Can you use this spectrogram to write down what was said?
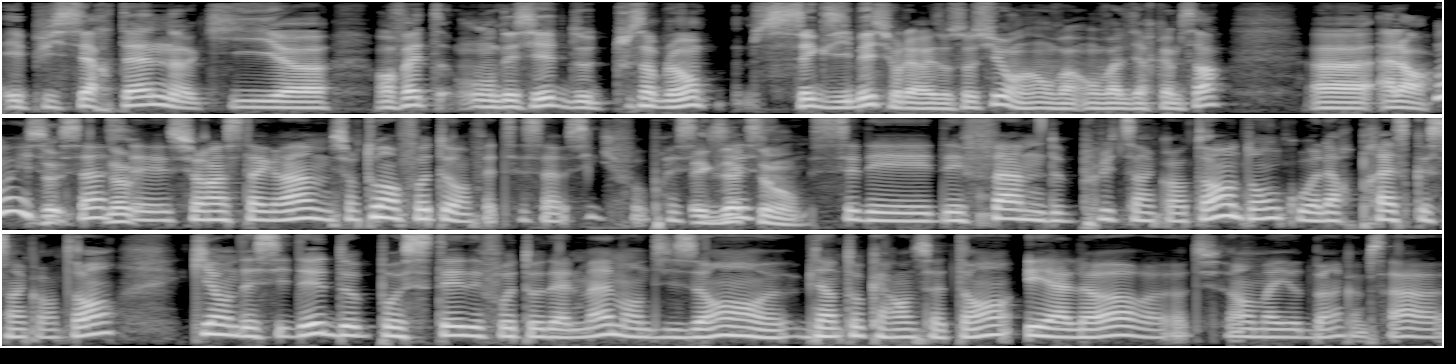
Et puis certaines qui, en fait, ont décidé de tout simplement s'exhiber sur les réseaux sociaux. Hein, on va, on va le dire comme ça. Euh, alors, oui, c'est ça. C'est sur Instagram, surtout en photo, en fait. C'est ça aussi qu'il faut préciser. Exactement. C'est des, des femmes de plus de 50 ans, donc, ou alors presque 50 ans, qui ont décidé de poster des photos d'elles-mêmes en disant euh, bientôt 47 ans, et alors, euh, tu sais, en maillot de bain comme ça,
